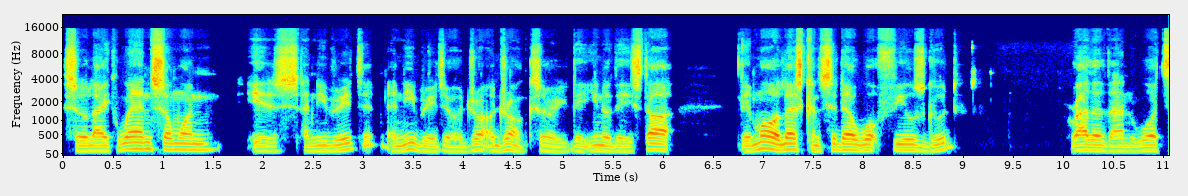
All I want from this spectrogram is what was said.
So like when someone is inebriated, inebriated or drunk, or drunk, sorry, they you know they start they more or less consider what feels good rather than what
